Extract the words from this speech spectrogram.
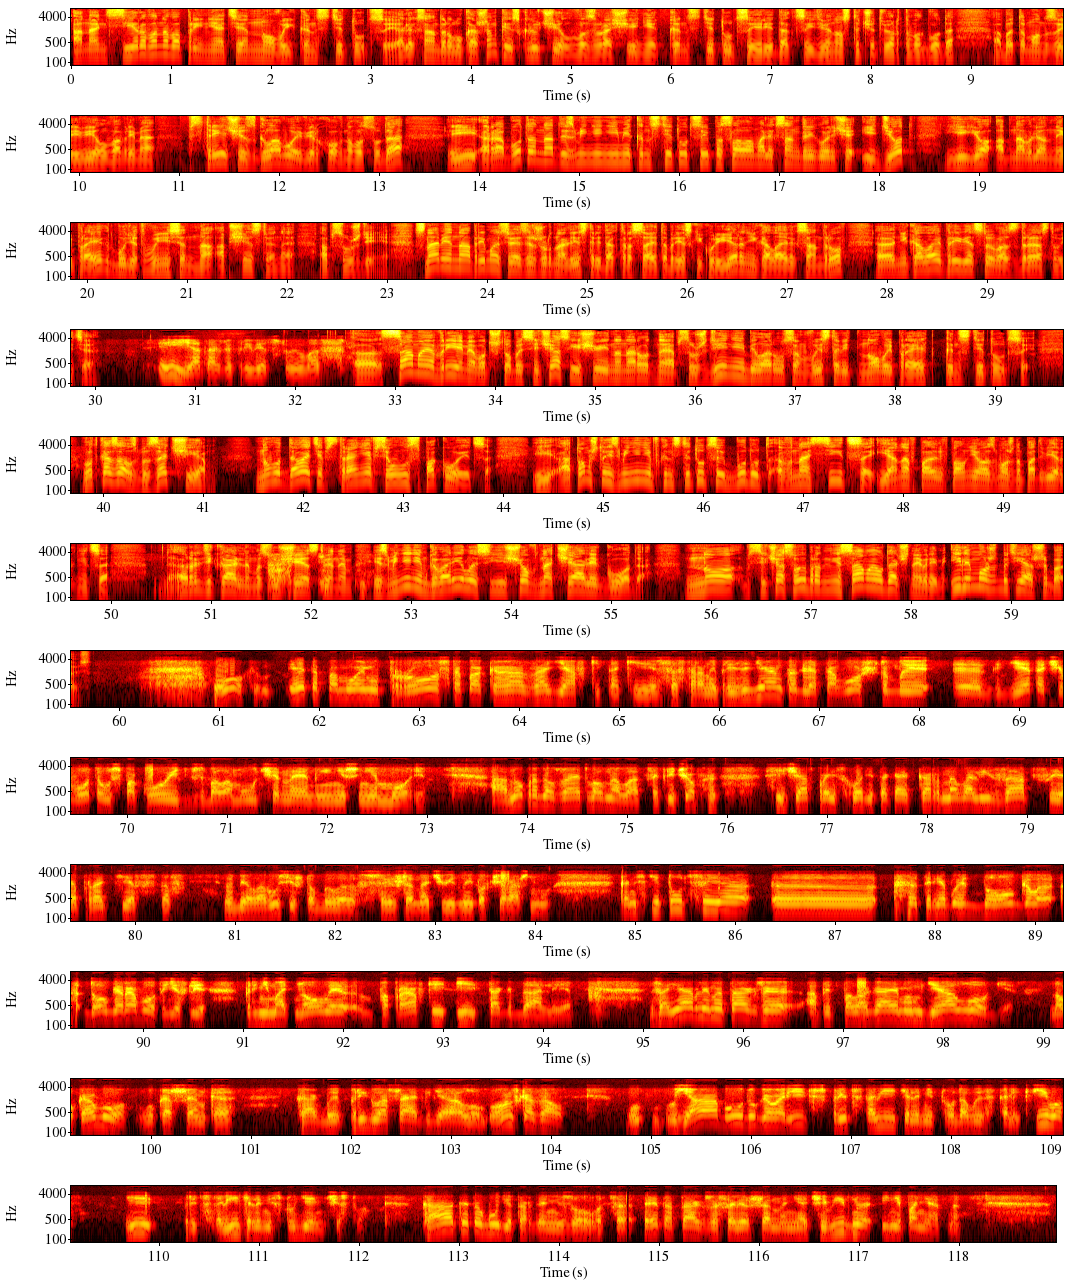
анонсированного принятия новой Конституции. Александр Лукашенко исключил возвращение Конституции редакции 1994 года. Об этом он заявил во время встречи с главой Верховного суда. И работа над изменениями Конституции, по словам Александра Григорьевича, идет. Ее обновленный проект будет вынесен на общественное обсуждение. С нами на прямой связи журналист, редактор сайта «Брестский курьер» Николай Александров. Э, Николай, приветствую вас. Здравствуйте. И я также приветствую вас. Э, самое время, вот, чтобы сейчас еще и на народное обсуждение белорусам выставить новый проект Конституции. Вот, казалось бы, зачем? Ну вот давайте в стране все успокоится. И о том, что изменения в Конституции будут вноситься, и она вполне возможно подвергнется радикальным и существенным изменениям, говорилось еще в начале года. Но сейчас выбрано не самое удачное время. Или, может быть, я ошибаюсь? Ох, это, по-моему, просто пока заявки такие со стороны президента для того, чтобы э, где-то чего-то успокоить взбаламученное нынешнее море. Оно продолжает волноваться. Причем сейчас происходит такая карнавализация протестов в Беларуси, что было совершенно очевидно и по вчерашнему. Конституция э, требует долгого, долгой работы, если принимать новые поправки и так далее. Заявлено также о предполагаемом диалоге. Но кого Лукашенко как бы приглашает к диалогу? Он сказал, я буду говорить с представителями трудовых коллективов и представителями студенчества. Как это будет организовываться, это также совершенно не очевидно и непонятно.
